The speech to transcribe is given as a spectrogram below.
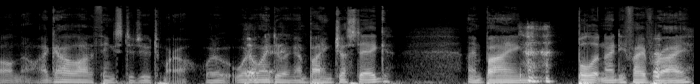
Oh no, I got a lot of things to do tomorrow. What what am I doing? I'm buying JUST Egg. I'm buying Bulleit 95 rye.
